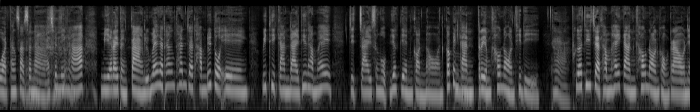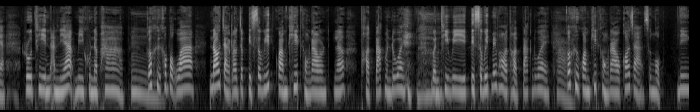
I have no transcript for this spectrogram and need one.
วดทางศาสนาใช่ไหมคะ มีอะไรต่างๆ หรือแม้กระทั่งท่านจะทำด้วยตัวเอง วิธีการใดที่ทำให้จิตใจสงบเยือกเย็นก่อนนอน ก็เป็นการเตรียมเข้านอนที่ดีค่ะเพื่อที่จะทำให้การเข้านอนของเราเนี่ย รูทีนอันเนี้ยมีคุณภาพอืมก็คือเขาบอกว่า นอกจากเราจะปิดสวิตช์ความคิดของเราแล้วถอดปลั๊กมันด้วย เหมือนทีวี ปิดสวิตช์ไม่พอถอดปลั๊กด้วยค่ะก็คือความคิดของเราก็จะสงบนิ่ง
